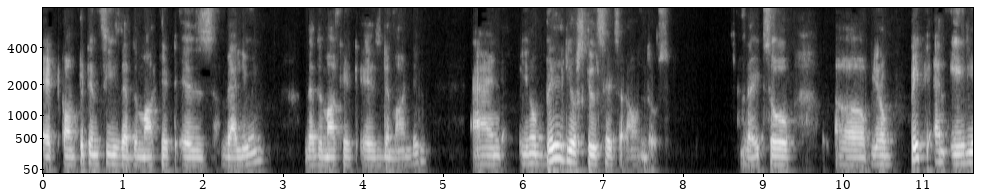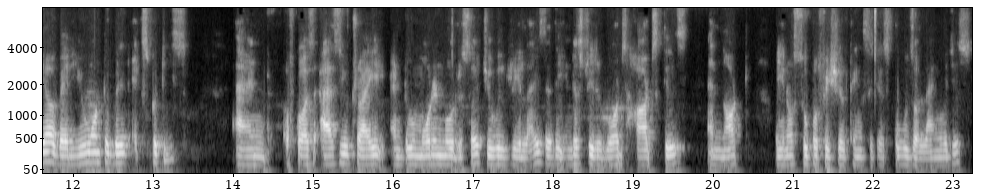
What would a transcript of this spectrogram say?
at competencies that the market is valuing, that the market is demanding, and you know build your skill sets around those. Right. So uh, you know pick an area where you want to build expertise, and of course as you try and do more and more research, you will realize that the industry rewards hard skills and not you know superficial things such as tools or languages.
